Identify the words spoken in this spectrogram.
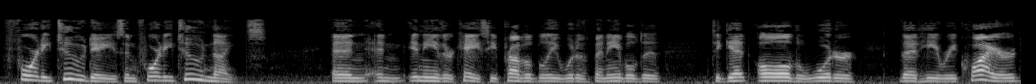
42 days and 42 nights? And, and in either case, he probably would have been able to, to get all the water that he required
